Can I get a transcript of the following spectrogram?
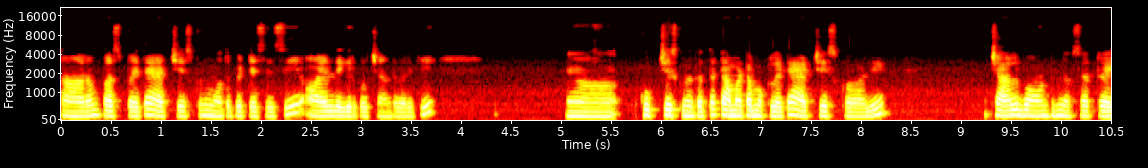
కారం పసుపు అయితే యాడ్ చేసుకుని మూత పెట్టేసేసి ఆయిల్ దగ్గరికి వచ్చేంత వరకు కుక్ చేసుకున్న తర్వాత టమాటా ముక్కలు అయితే యాడ్ చేసుకోవాలి. చాలా బాగుంటుంది ఒకసారి ట్రై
